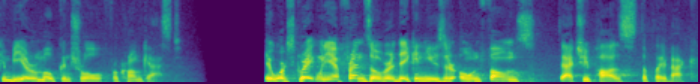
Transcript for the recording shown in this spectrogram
can be a remote control for Chromecast. It works great when you have friends over. They can use their own phones to actually pause the playback.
